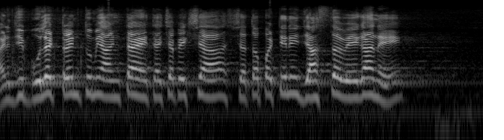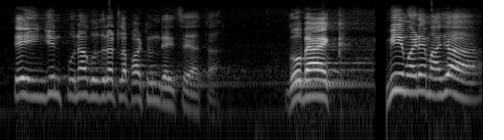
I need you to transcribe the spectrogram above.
आणि जी बुलेट ट्रेन तुम्ही आणताय त्याच्यापेक्षा शतपटीने जास्त वेगाने ते इंजिन पुन्हा गुजरातला पाठवून द्यायचंय आता. गो बॅक मी म्हणे माझ्या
